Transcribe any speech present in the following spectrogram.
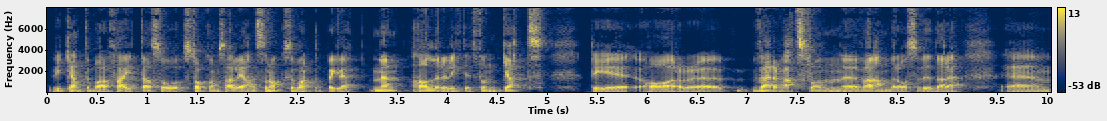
vi kan inte bara fighta så Stockholmsalliansen har också varit ett begrepp men har aldrig riktigt funkat. Det har eh, värvats från eh, varandra och så vidare. Ehm,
